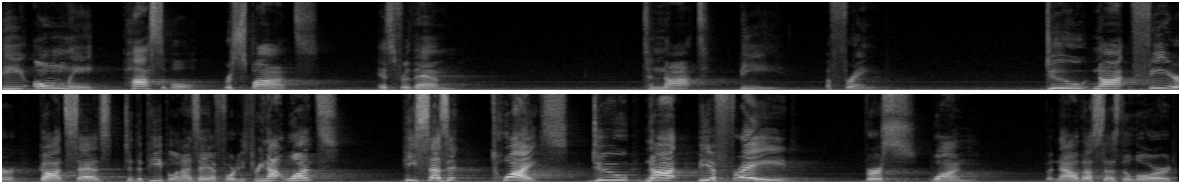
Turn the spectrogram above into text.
the only possible response is for them to not be afraid. Do not fear, God says to the people in Isaiah 43, not once, He says it twice. Do not be afraid. Verse 1. But now, thus says the Lord,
